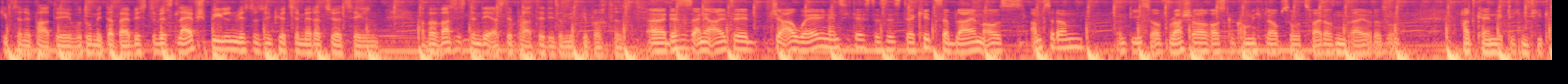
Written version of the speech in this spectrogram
gibt es eine Party, wo du mit dabei bist. Du wirst live spielen, wirst uns in Kürze mehr dazu erzählen. Aber was ist denn die erste Platte, die du mitgebracht hast? Äh, das ist eine alte Jar Well, nennt sich das. Das ist der Kid Sublime aus Amsterdam und die ist auf Russia rausgekommen, ich glaube so 2003 oder so. Hat keinen wirklichen Titel.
